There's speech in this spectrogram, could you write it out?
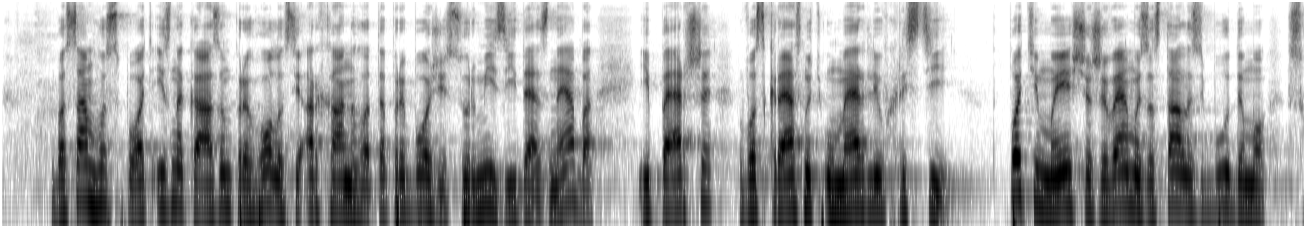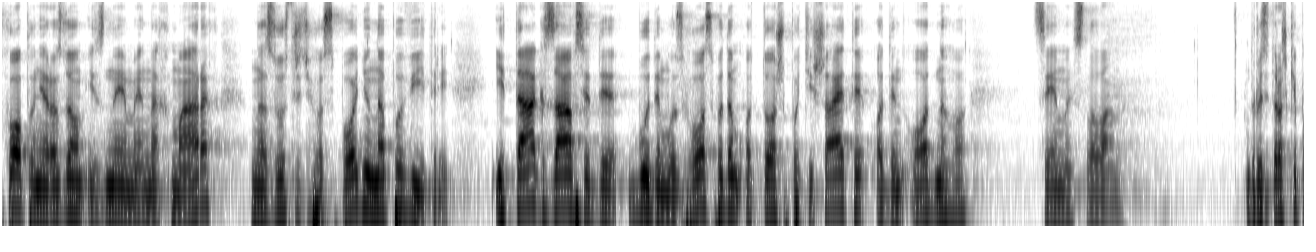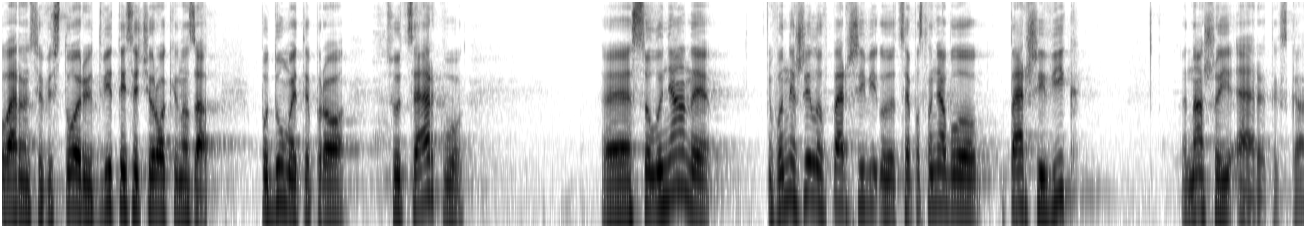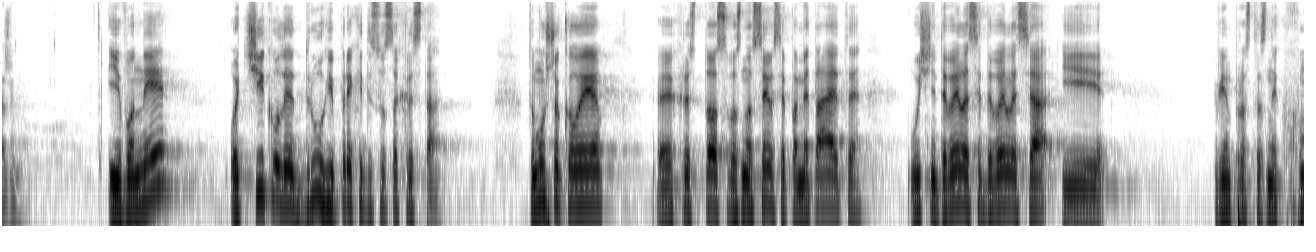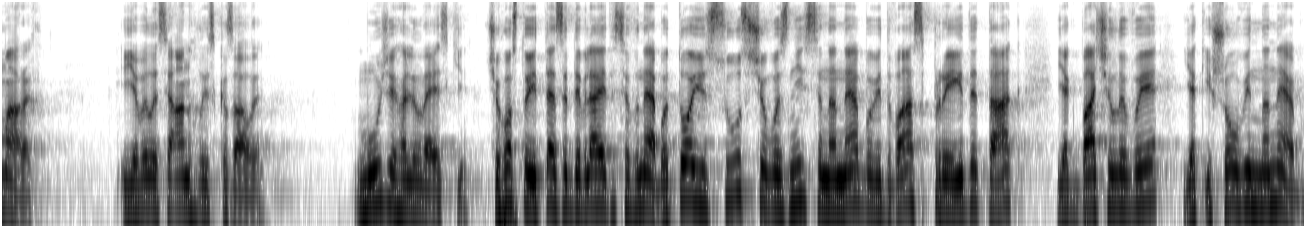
Бо сам Господь із наказом при голосі Архангела та при Божій сурмі зійде з неба і перше воскреснуть умерлі в Христі. Потім ми, що живемо і зостались, будемо схоплені разом із ними на хмарах, на зустріч Господню на повітрі. І так завжди будемо з Господом, отож потішайте один одного цими словами. Друзі, трошки повернемося в історію. Дві тисячі років назад. Подумайте про цю церкву. Солоняни, вони жили в перший вік, це послання було перший вік нашої ери, так скажемо. І вони очікували другий прихід Ісуса Христа. Тому що коли Христос возносився, пам'ятаєте, учні дивилися, дивилися, і Він просто зник в хмарах. І явилися ангели і сказали: Мужі галілейські, чого стоїте, задивляєтеся в небо? Той Ісус, що вознісся на небо від вас, прийде так, як бачили ви, як ішов Він на небо.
